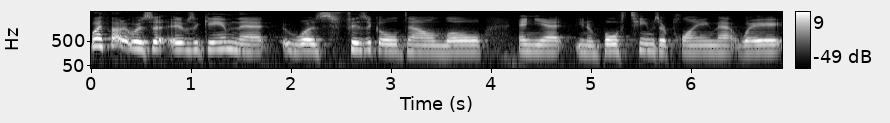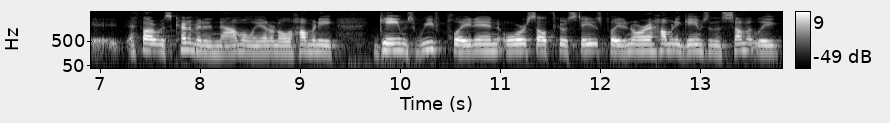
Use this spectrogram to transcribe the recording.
Well, I thought it was a, it was a game that was physical down low, and yet you know both teams are playing that way. I thought it was kind of an anomaly. I don't know how many games we've played in, or South Dakota State has played in, or how many games in the Summit League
